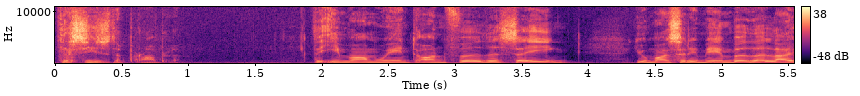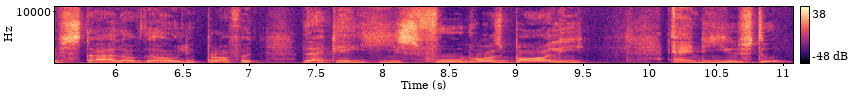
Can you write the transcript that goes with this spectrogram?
This is the problem. The Imam went on further saying, you must remember the lifestyle of the Holy Prophet that his food was barley and he used to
